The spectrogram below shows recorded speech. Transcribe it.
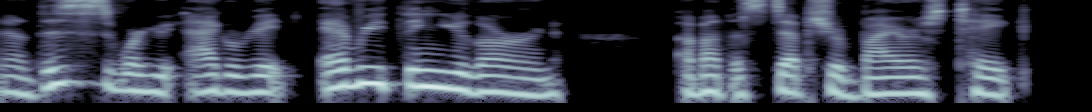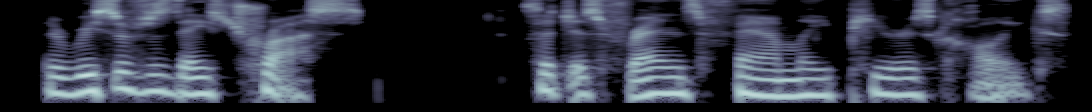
Now, this is where you aggregate everything you learn about the steps your buyers take, the resources they trust, such as friends, family, peers, colleagues.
